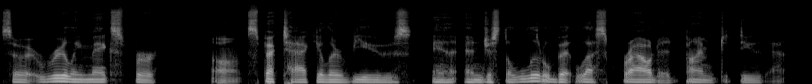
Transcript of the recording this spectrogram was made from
So it really makes for uh, spectacular views and, and just a little bit less crowded time to do that.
